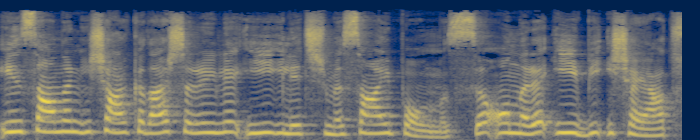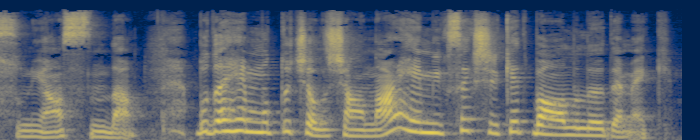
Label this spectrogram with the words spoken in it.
İnsanların iş arkadaşlarıyla iyi iletişime sahip olması onlara iyi bir iş hayatı sunuyor aslında. Bu da hem mutlu çalışanlar hem yüksek şirket bağlılığı demek.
